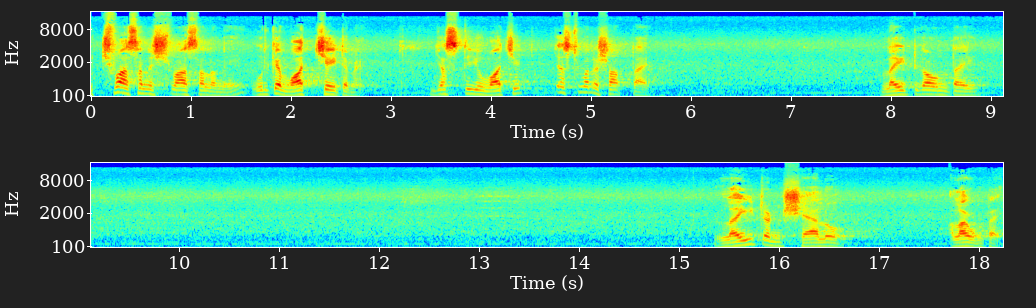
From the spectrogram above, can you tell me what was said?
ఉచ్ఛ్వాస నిశ్వాసాలని ఊరికే వాచ్ చేయటమే. Just you watch it just for a short time లైట్గా ఉంటాయి. లైట్ అండ్ షాలో అలా ఉంటాయి.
